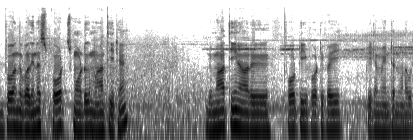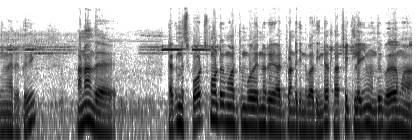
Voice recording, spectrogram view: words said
இப்போ வந்து பார்த்திங்கன்னா ஸ்போர்ட்ஸ் மோட்டுக்கு மாற்றிட்டேன் இப்படி மாற்றி நான் ஒரு ஃபோர்ட்டி ஃபோர்ட்டி ஃபைவ் இப்படியில் மெயின்டைன் பண்ணக்கூடிய மாதிரி இருக்குது. ஆனால் அந்த டக்குன்னு ஸ்போர்ட்ஸ் மோட்டுக்கு மாற்றும் போது இன்னொரு அட்வான்டேஜ்னு பார்த்திங்கன்னா ட்ராஃபிக்லேயும் வந்து வேகமாக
